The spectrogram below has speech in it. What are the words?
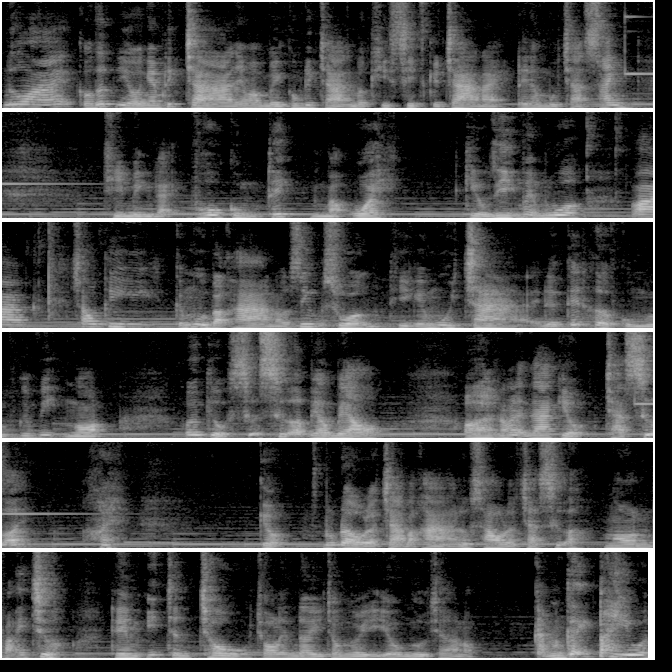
nước hoa ấy. Có rất nhiều anh em thích trà nhưng mà mình không thích trà. Nhưng mà khi xịt cái trà này, đây là mùi trà xanh, thì mình lại vô cùng thích. Mình bảo ui kiểu gì cũng phải mua và sau khi cái mùi bạc hà nó dịu xuống thì cái mùi trà lại được kết hợp cùng một cái vị ngọt hơi kiểu sữa sữa béo béo. Ờ, nó lại ra kiểu trà sữa ấy. Kiểu lúc đầu là trà bạc hà lúc sau là trà sữa ngon vãi trưởng thêm ít chân trâu cho lên đây cho người yêu ngửi chắc là nó cắn gãy tay luôn.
